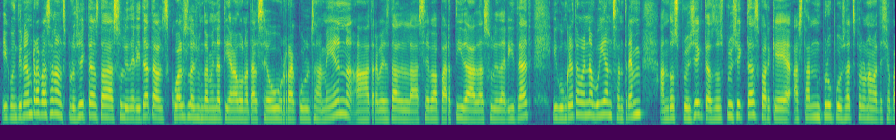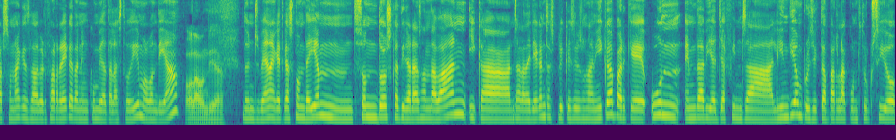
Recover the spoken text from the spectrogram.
I continuem repassant els projectes de solidaritat als quals l'Ajuntament de Tiana ha donat el seu recolzament a través de la seva partida de solidaritat i concretament avui ens centrem en dos projectes, dos projectes perquè estan proposats per una mateixa persona que és l'Albert Ferrer, que tenim convidat a l'estudi. Molt bon dia. Hola, bon dia. Doncs bé, en aquest cas, com dèiem, són dos que tiraràs endavant i que ens agradaria que ens expliquessis una mica perquè un hem de viatjar fins a l'Índia, un projecte per la construcció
